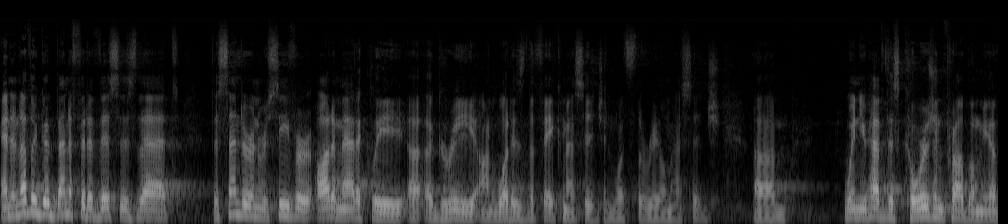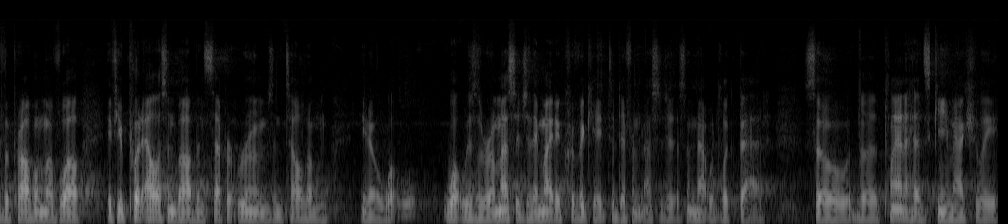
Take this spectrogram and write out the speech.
And another good benefit of this is that the sender and receiver automatically uh, agree on what is the fake message and what's the real message. Um, when you have this coercion problem, you have the problem of, well, if you put Alice and Bob in separate rooms and tell them, you know, what, what was the real message, they might equivocate to different messages, and that would look bad. So the plan ahead scheme actually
